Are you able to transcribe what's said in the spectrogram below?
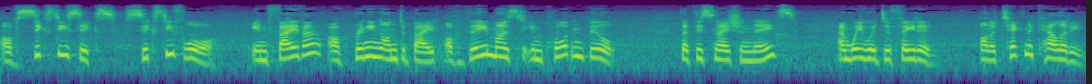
of 66 64 in favour of bringing on debate of the most important bill that this nation needs, and we were defeated on a technicality.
